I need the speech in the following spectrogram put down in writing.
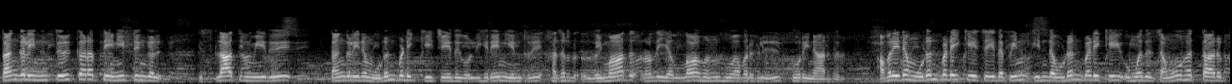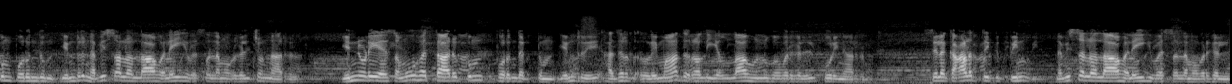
தங்களின் திருக்கரத்தை நீட்டுங்கள். இஸ்லாத்தின் மீது தங்களிடம் உடன்படிக்கை செய்து கொள்கிறேன் என்று ஹசரத் விமாத் ரதி அல்லாஹு அவர்கள் கூறினார்கள். அவரிடம் உடன்படிக்கை செய்த பின் இந்த உடன்படிக்கை உமது சமூகத்தாருக்கும் பொருந்தும் என்று நபி சொல்லாஹ் அலஹி வஸல்லம் அவர்கள் சொன்னார்கள். என்னுடைய சமூகத்தாருக்கும் பொருந்தட்டும் என்று ஹசரத் லிமாத் ரலி அல்லாஹு அவர்கள் கூறினார்கள். சில காலத்துக்கு பின் நபிசல்லாஹ் அலஹி வசல்லம் அவர்கள்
